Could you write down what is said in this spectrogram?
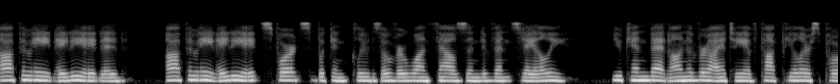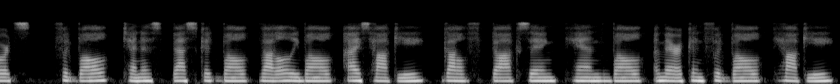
Oppa 888 Oppa 888 Sportsbook includes over 1,000 events daily. You can bet on a variety of popular sports football, tennis, basketball, volleyball, ice hockey, golf, boxing, handball, American football, hockey,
